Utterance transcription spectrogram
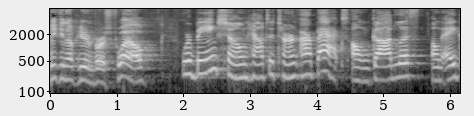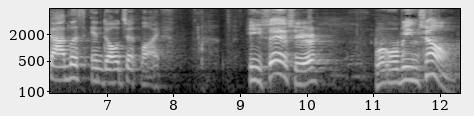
Picking up here in verse 12, We're being shown how to turn our backs on godless, on a godless, indulgent life. He says here, we're, we're being shown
